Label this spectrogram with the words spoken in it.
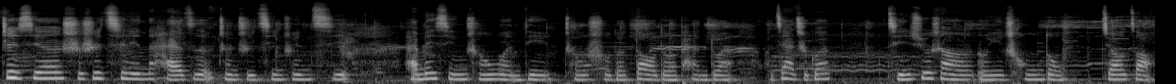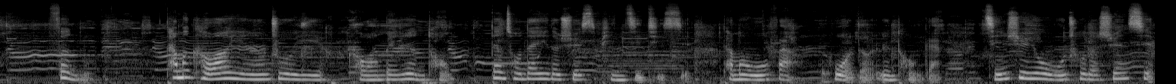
这些实施欺凌的孩子正值青春期，还没形成稳定成熟的道德判断和价值观，情绪上容易冲动、焦躁、愤怒。他们渴望引人注意，渴望被认同，但从单一的学习评级体系，他们无法获得认同感，情绪又无处的宣泄。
